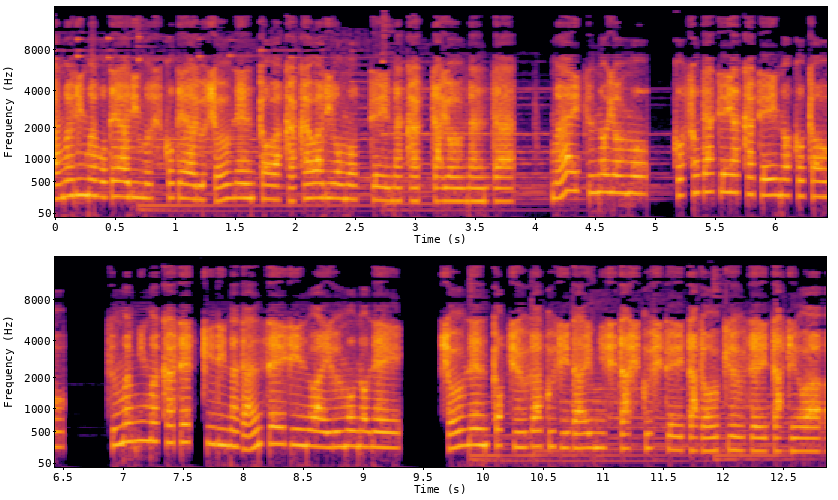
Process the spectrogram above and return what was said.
あまり孫であり息子である少年とは関わりを持っていなかったようなんだ。まあいつの世も、子育てや家庭のことを、妻に任せっきりな男性陣はいるものね少年と中学時代に親しくしていた同級生たちは、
